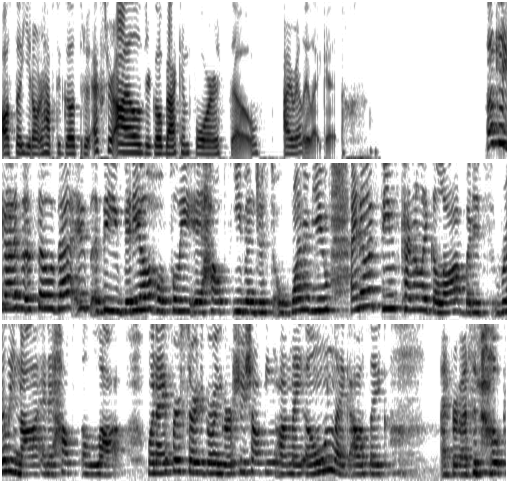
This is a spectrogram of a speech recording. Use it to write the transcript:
also, you don't have to go through extra aisles or go back and forth, so I really like it. Okay guys, so that is the video. Hopefully it helps even just one of you. I know it seems kind of like a lot, but it's really not and it helps a lot. When I first started going grocery shopping on my own, like I was like, I forgot the milk.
